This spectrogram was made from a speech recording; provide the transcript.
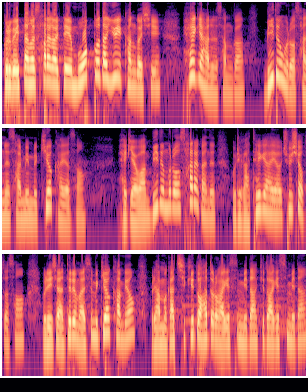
그리고 이 땅을 살아갈 때에 무엇보다 유익한 것이 회개하는 삶과 믿음으로 사는 삶임을 기억하여서 회개와 믿음으로 살아가는 우리가 되게 하여 주시옵소서. 우리 이 시간 들은 말씀을 기억하며 우리 한번 같이 기도하도록 하겠습니다. 기도하겠습니다.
